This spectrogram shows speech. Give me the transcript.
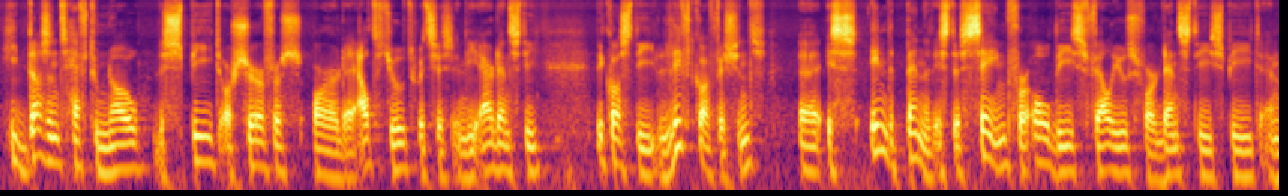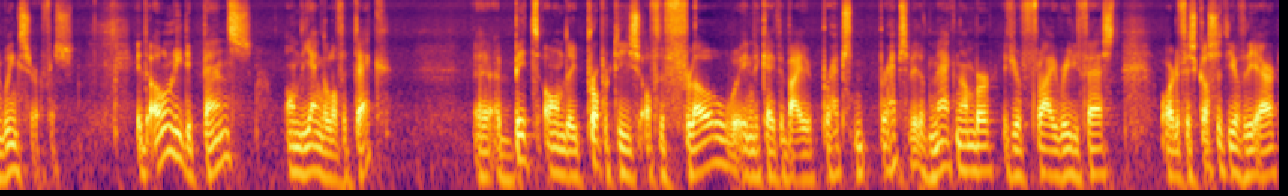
he doesn't have to know the speed or surface or the altitude, which is in the air density, because the lift coefficient uh, is independent, is the same for all these values for density, speed and wing surface. It only depends on the angle of attack, a bit on the properties of the flow indicated by perhaps, perhaps a bit of Mach number if you fly really fast, or the viscosity of the air.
